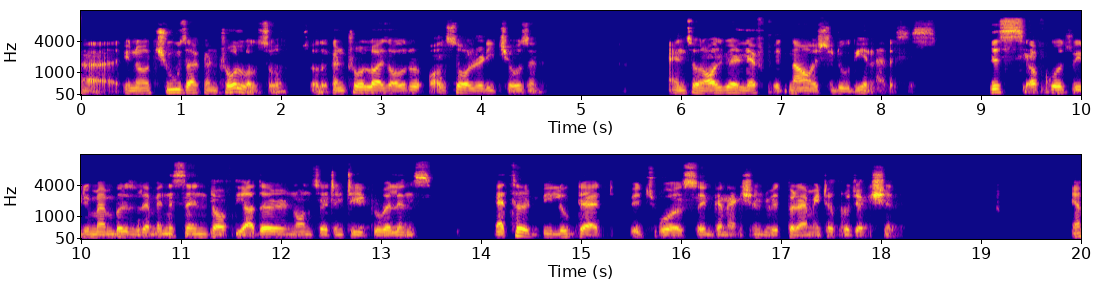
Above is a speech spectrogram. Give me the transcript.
uh, you know choose our control also. So the control law is also also already chosen and so all we are left with now is to do the analysis this of course we remember is reminiscent of the other non-certainty equivalence method we looked at, which was in connection with parameter projection. Yeah.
